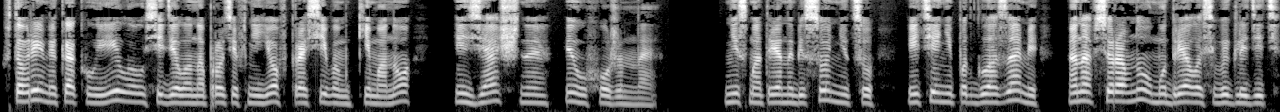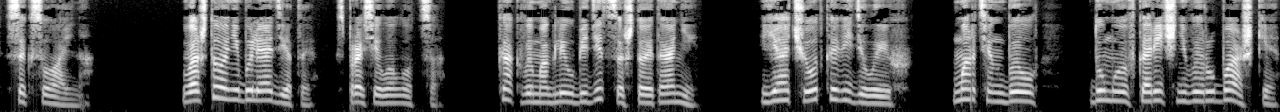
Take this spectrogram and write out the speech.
в то время как Уиллоу сидела напротив нее в красивом кимоно, изящная и ухоженная. Несмотря на бессонницу и тени под глазами, она все равно умудрялась выглядеть сексуально. «Во что они были одеты?» — спросила Лотца. «Как вы могли убедиться, что это они?» «Я четко видела их. Мартин был, думаю, в коричневой рубашке,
